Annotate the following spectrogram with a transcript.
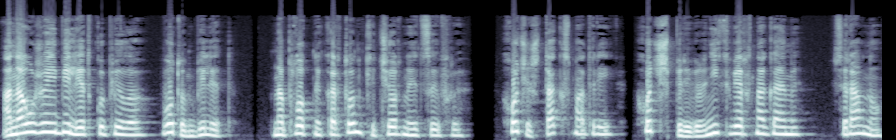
Она уже и билет купила. Вот он, билет. На плотной картонке черные цифры. Хочешь, так смотри. Хочешь, переверни кверх ногами. Все равно.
